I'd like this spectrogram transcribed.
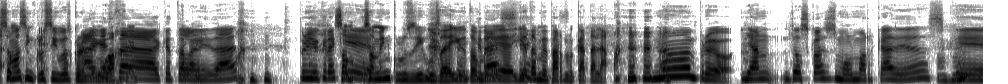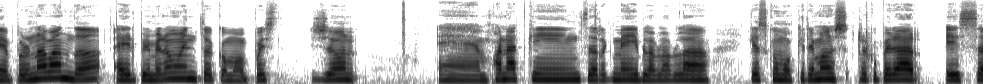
somos, inclusivos con el lenguaje. Aquesta catalanidad. Però jo crec Som, que... som inclusius, eh? Jo també, Gràcies. jo també parlo català. No, però hi ha dos coses molt marcades que, por una banda, el primer momento como, pues, John, eh, Juan Atkins, Derek May, bla, bla, bla, que es como queremos recuperar ese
